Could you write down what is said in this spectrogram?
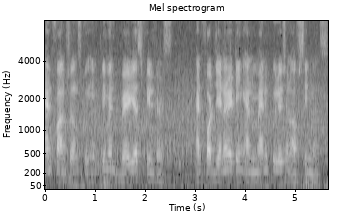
and functions to implement various filters and for generating and manipulation of signals.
